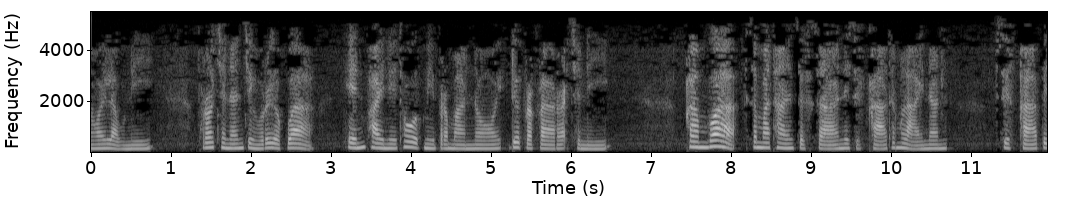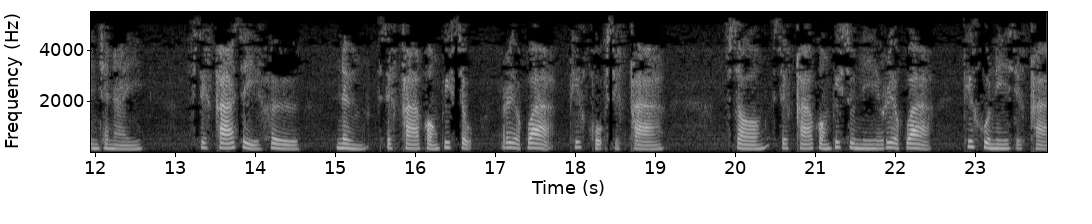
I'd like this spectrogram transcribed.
น้อยเหล่านี้ เพราะฉะนั้นจึงเรียกว่า เห็นภัยในโทษมีประมาณน้อยด้วยประการฉนี้คำว่า สมทานศึกษาในสิกขาทั้งหลายนั้นสิกขาเป็นไนสิกขาสี่คือหนึ่งสิกขาของภิกษุ เรียกว่าภิกขุสิกขาสองสิกขาของภิกษุณีเรียกว่าภิกขุณีสิกขา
